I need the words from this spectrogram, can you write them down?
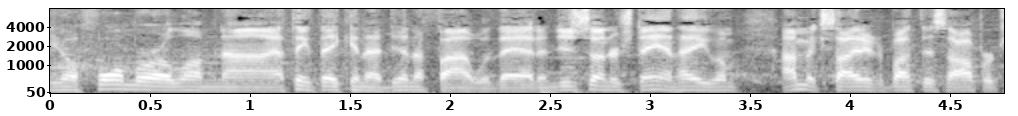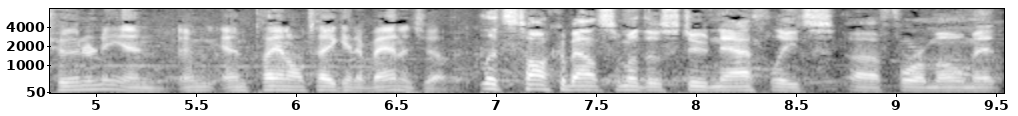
you know, former alumni. I think they can identify with that and just understand, hey, I'm, I'm excited about this opportunity and, and, and, plan on taking advantage of it. Let's talk about some of those student athletes uh, for a moment.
